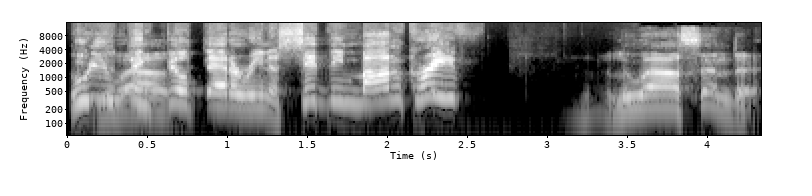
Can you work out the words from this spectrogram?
Who do you Lou think built that arena? Sidney Moncrief? Lew Alcindor.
